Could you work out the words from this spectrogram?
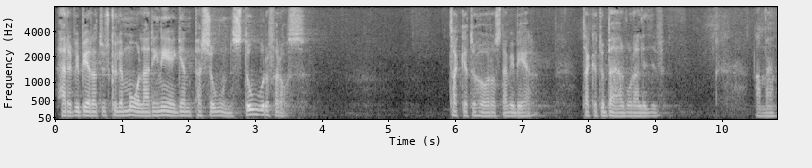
Herre, vi ber att du skulle måla din egen person stor för oss. Tack att du hör oss när vi ber. Tack att du bär våra liv. Amen.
